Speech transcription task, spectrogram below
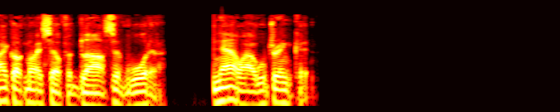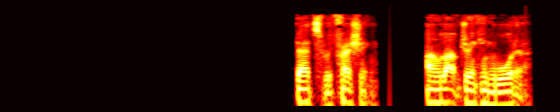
I got myself a glass of water. Now I will drink it. That's refreshing. I love drinking water.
